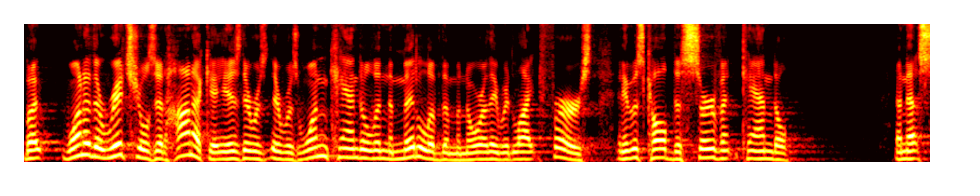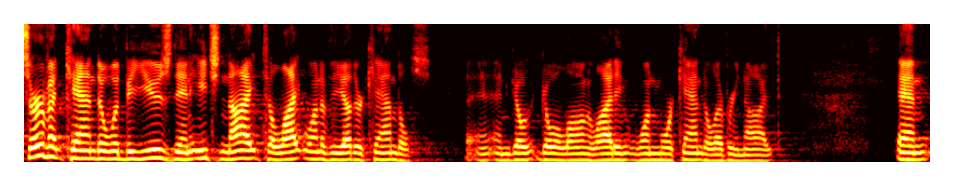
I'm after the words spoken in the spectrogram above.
But one of the rituals at Hanukkah is there was, there was one candle in the middle of the menorah they would light first, and it was called the servant candle. And that servant candle would be used in each night to light one of the other candles and, and go, go along lighting one more candle every night. And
